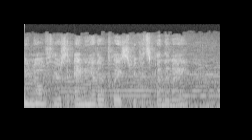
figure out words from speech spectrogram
You know if there's any other place we could spend the night?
